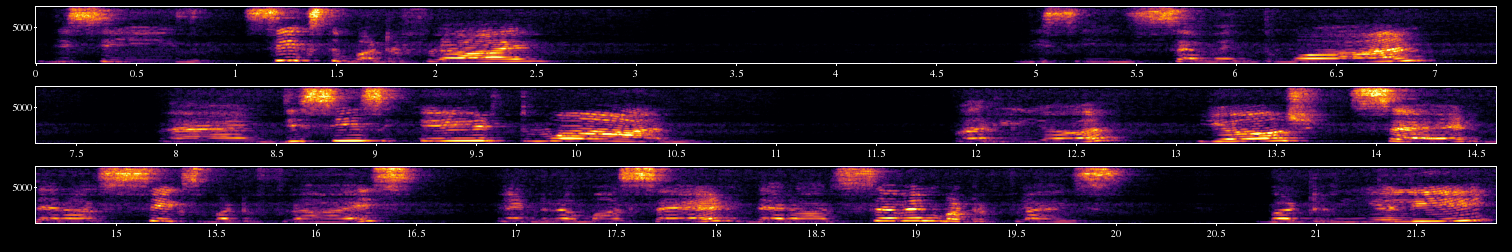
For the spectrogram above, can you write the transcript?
This is sixth butterfly. This is seventh one. And this is eighth one. Earlier, Yash said there are six butterflies and Rama said there are seven butterflies. But really,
